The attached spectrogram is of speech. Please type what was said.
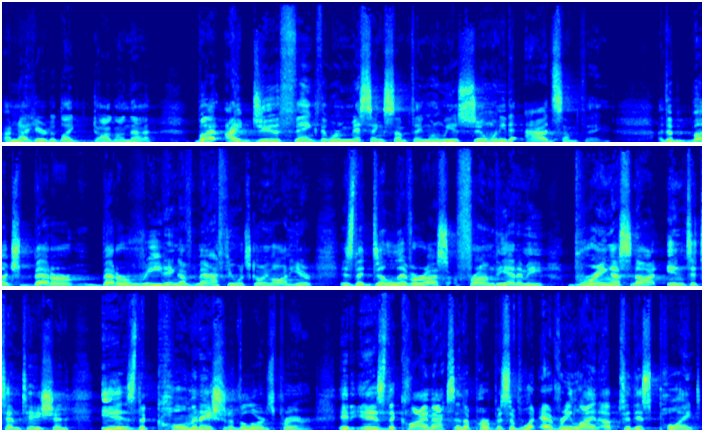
I'm not here to like dog on that. But I do think that we're missing something when we assume we need to add something the much better better reading of matthew what's going on here is that deliver us from the enemy bring us not into temptation is the culmination of the lord's prayer. It is the climax and the purpose of what every line up to this point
